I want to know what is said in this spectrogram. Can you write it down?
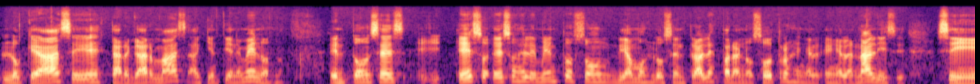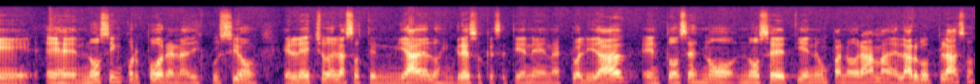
lo que hace es cargar más a quien tiene menos. ¿no? Entonces, eso, esos elementos son, digamos, los centrales para nosotros en el, en el análisis. Si eh, no se incorpora en la discusión el hecho de la sostenibilidad de los ingresos que se tiene en la actualidad, entonces no, se tiene un panorama de largo plazo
